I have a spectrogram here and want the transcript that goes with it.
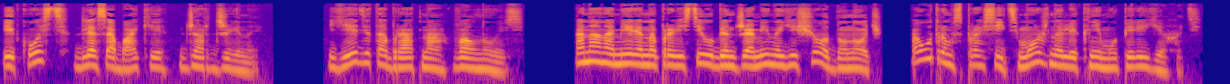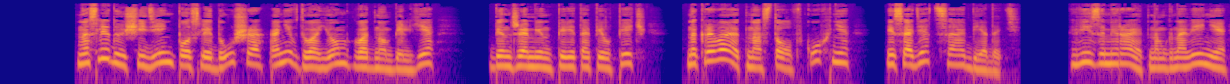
и кость для собаки Джорджины. Едет обратно, волнуясь. Она намерена провести у Бенджамина еще одну ночь, а утром спросить, можно ли к нему переехать. На следующий день после душа они вдвоем в одном белье, Бенджамин перетопил печь, накрывают на стол в кухне и садятся обедать. Ви замирает на мгновение,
